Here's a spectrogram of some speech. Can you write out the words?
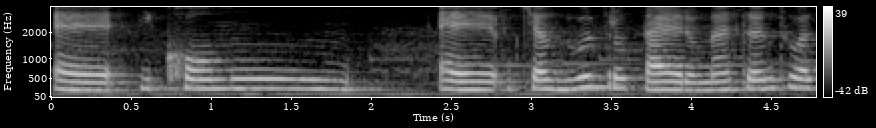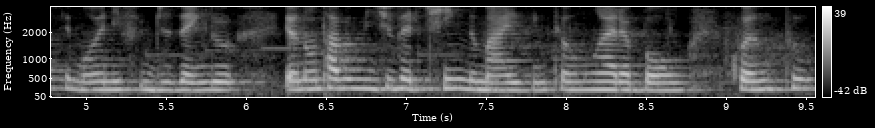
É, e como é, o que as duas trouxeram, né? Tanto a Simone dizendo eu não estava me divertindo mais, então não era bom, quanto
